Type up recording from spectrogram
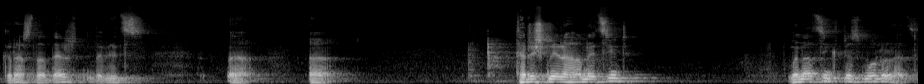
Կրասնոդար, դրից թրիշկները հանեցին, մնացինք այդպես մոլորած։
